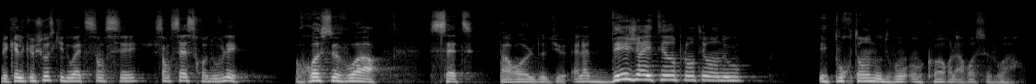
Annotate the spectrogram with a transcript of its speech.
mais quelque chose qui doit être censé, sans cesse renouvelé. Recevoir cette parole de Dieu. Elle a déjà été implantée en nous, et pourtant nous devons encore la recevoir.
